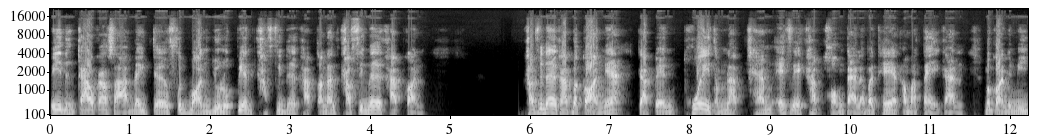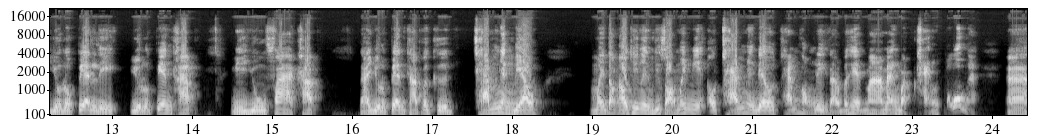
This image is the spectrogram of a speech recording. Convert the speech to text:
ปี 1993ในเจอฟุตบอลยูโรเปียนคัพฟินเนอร์ครับตอนนั้นคัพฟินเนอร์ครับก่อนคัพฟินเนอร์ครับเมื่อก่อนเนี้ยจะเป็นถ้วยสำหรับแชมป์เอฟเอคัพของแต่ละประเทศเอามาเตะกัน เมื่อก่อนจะมียูโรเปียนลีกยูโรเปียนคัพมียูฟาคัพนะยูโรเปียนคัพก็คือแชมป์อย่างเดียว ไม่ต้องเอาที่หนึ่งที่สองไม่มีเอาแชมป์อย่างเดียวแชมป์ของลีกแต่ละประเทศมาแม่งแบบแข็งโป๊กอะอ่า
